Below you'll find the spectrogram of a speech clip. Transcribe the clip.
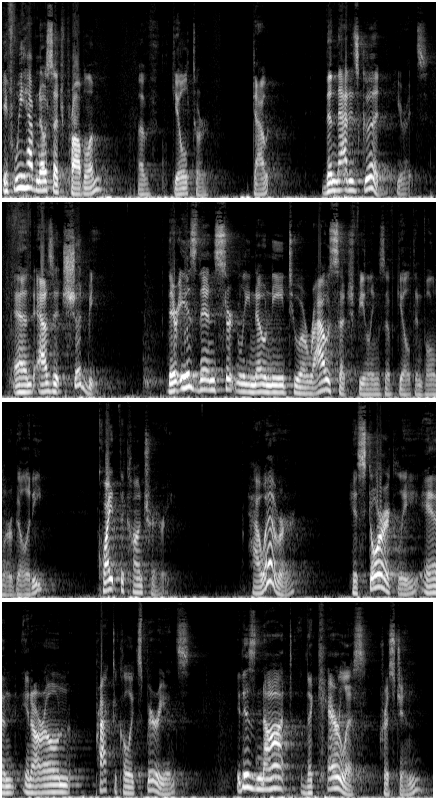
If we have no such problem of guilt or doubt, then that is good, he writes, and as it should be. There is then certainly no need to arouse such feelings of guilt and vulnerability. Quite the contrary. However, historically and in our own practical experience, it is not the careless Christian,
